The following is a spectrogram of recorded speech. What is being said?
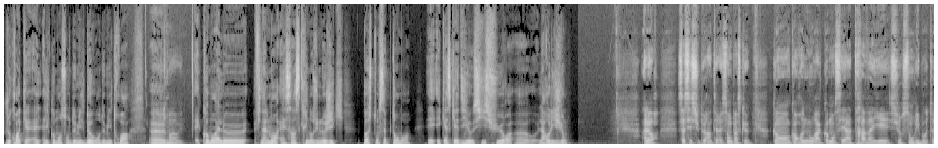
je crois qu'elle commence en 2002 ou en 2003. 2003 oui. Comment elle, finalement, elle s'inscrit dans une logique post-11 septembre? Et, qu'est-ce qu'elle dit aussi sur euh, la religion? Alors, ça c'est super intéressant parce que quand, quand, Ron Moore a commencé à travailler sur son reboot,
